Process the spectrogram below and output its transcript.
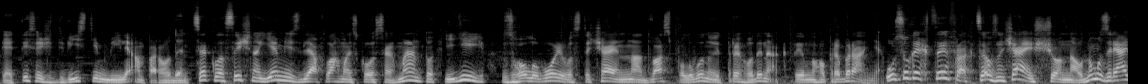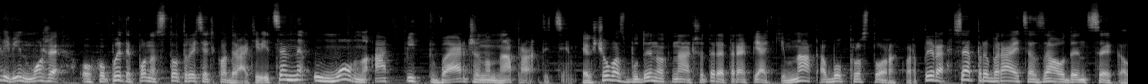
5200 мАч мАч. Це класична ємність для флагманського сегменту. Її з головою вистачає на 2,5-3 години активного прибирання. У сухих цифрах це означає, що на одному заряді він може охопити понад 130 квадратів, і це не умовно, а підтверджено на практиці. Якщо у вас будинок на 4-5 кімнат або простора квартира, все прибирається за один цикл.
